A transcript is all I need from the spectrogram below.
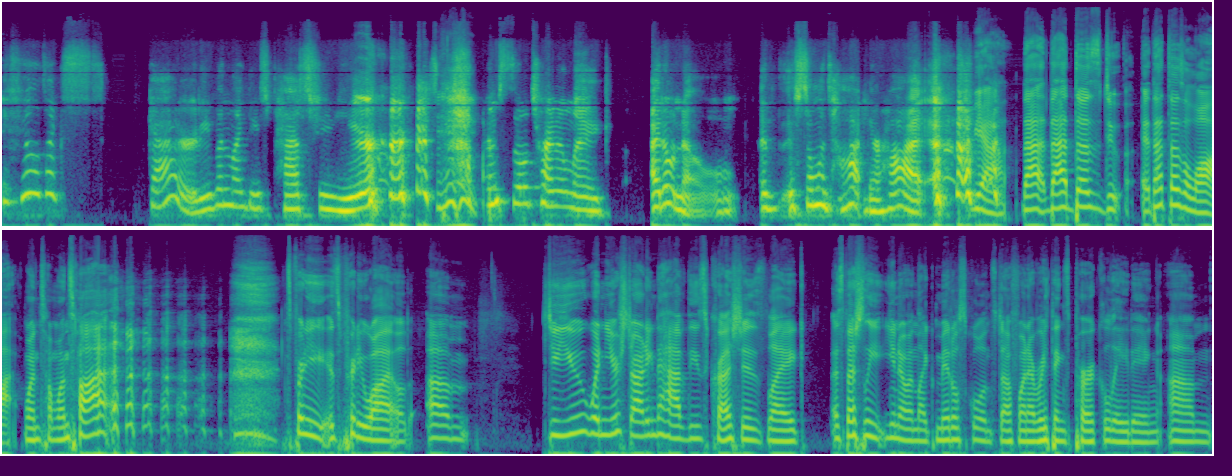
It feels like scattered, even like these past few years. I'm still trying to like, I don't know. If, someone's hot, they're hot. yeah, that that does do that does a lot when someone's hot. it's pretty it's pretty wild. Um do you when you're starting to have these crushes like especially, you know, in like middle school and stuff when everything's percolating, um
